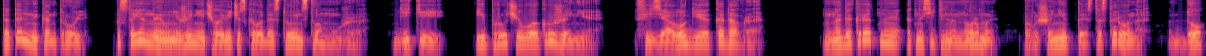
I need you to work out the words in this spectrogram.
тотальный контроль, постоянное унижение человеческого достоинства мужа, детей и прочего окружения, физиология кадавра, многократные относительно нормы повышение тестостерона до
